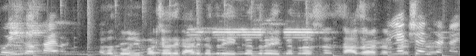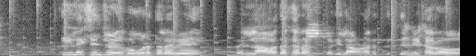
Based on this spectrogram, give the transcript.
होईल का? काय वाटतं? आता दोन्ही पक्षाचे कार्यकर्ते एकत्र एकत्र स- साजरा करतात. इलेक्शनच्या टाइम इलेक्शनच्या वेळेस बघू ना त्याला वेळ. आहे. पहिले लावा तर खरं. कधी लावणार ते त्यांनी ठरवावं.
